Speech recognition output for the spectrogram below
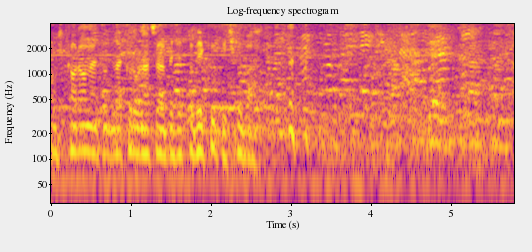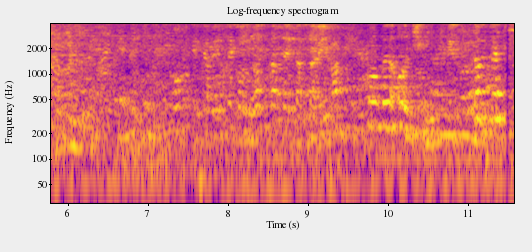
Jakąś koronę tu dla króla trzeba będzie sobie kupić chyba. Skowy oczy. To kwestia.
